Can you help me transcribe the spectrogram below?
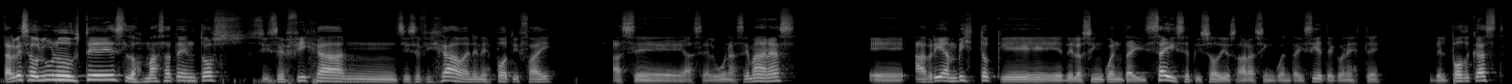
Tal vez alguno de ustedes, los más atentos, si se fijan, si se fijaban en Spotify hace, hace algunas semanas, eh, habrían visto que de los 56 episodios, ahora 57 con este, del podcast,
